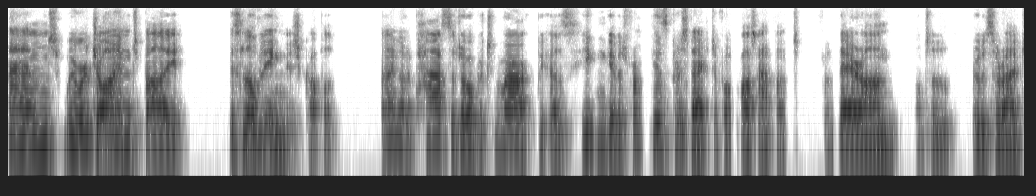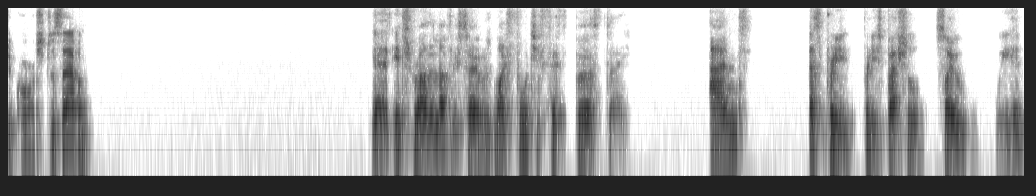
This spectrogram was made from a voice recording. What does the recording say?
And we were joined by this lovely English couple. And I'm going to pass it over to Mark because he can give it from his perspective of what happened from there on until Bruce arrived, of course, to seven. Yeah, it's rather lovely. So it was my 45th birthday, and that's pretty pretty special. So we had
